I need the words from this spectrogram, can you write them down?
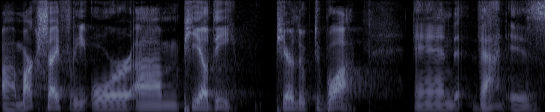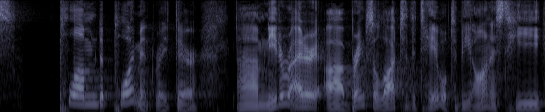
uh, Mark Scheifele or um, PLD, Pierre Luc Dubois. And that is plum deployment right there. Um, Niederreiter uh, brings a lot to the table, to be honest. He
